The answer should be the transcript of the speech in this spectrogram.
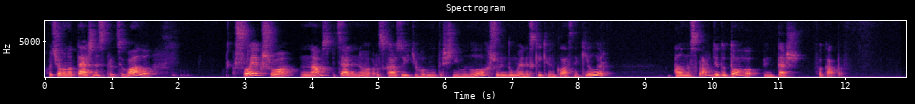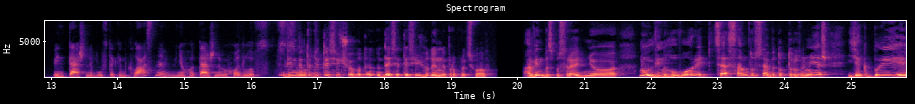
Хоча воно теж не спрацювало. Що, якщо нам спеціально розказують його внутрішній монолог, що він думає, наскільки він класний кілер, але насправді до того він теж факапив. Він теж не був таким класним, в нього теж не виходило в Він би тоді тисячу годин, 10 тисяч годин не пропрацював. А він безпосередньо ну, він говорить це сам до себе. Тобто, розумієш, якби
